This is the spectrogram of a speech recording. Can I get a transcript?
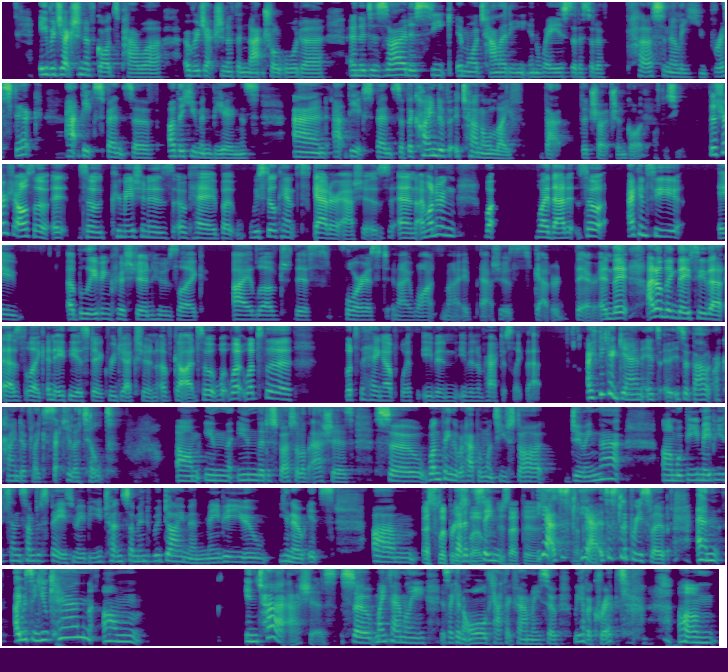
a rejection of God's power, a rejection of the natural order, and a desire to seek immortality in ways that are sort of personally hubristic at the expense of other human beings and at the expense of the kind of eternal life that the church and God offers you. The church also, it, so cremation is okay, but we still can't scatter ashes. And I'm wondering what why that is. So I can see a a believing Christian who's like, I loved this forest and I want my ashes scattered there. And they I don't think they see that as like an atheistic rejection of God. So what, what what's the what's the hang up with even even a practice like that? I think again it's it's about a kind of like secular tilt um, in in the dispersal of ashes. So one thing that would happen once you start doing that um, would be maybe you send some to space, maybe you turn some into a diamond, maybe you you know it's um a slippery slope? same, is that the yeah it's a, okay. yeah it's a slippery slope. And i would say you can um inter ashes. So my family is like an old catholic family so we have a crypt. Um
